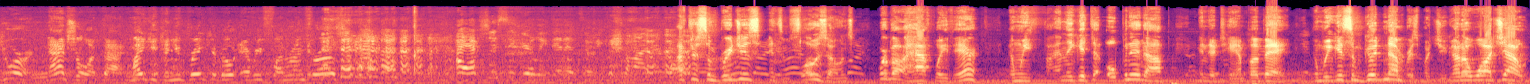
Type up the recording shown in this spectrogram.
you are a natural at that. Mikey, can you break your boat every fun run for us? I actually secretly did it so we could come on. After some bridges and some slow zones, we're about halfway there, and we finally get to open it up into Tampa Bay. And we get some good numbers, but you gotta watch out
